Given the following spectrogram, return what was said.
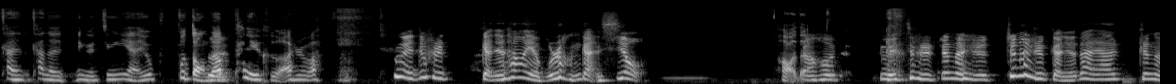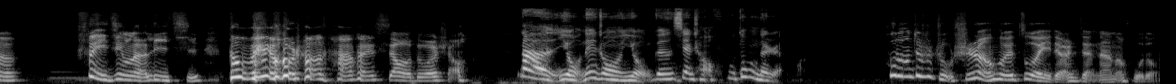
看看的那个经验，又不懂得配合，是吧？对，就是感觉他们也不是很敢笑。好的。然后，对，就是真的是真的是感觉大家真的费尽了力气，都没有让他们笑多少。那有那种有跟现场互动的人吗？互动就是主持人会做一点简单的互动。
